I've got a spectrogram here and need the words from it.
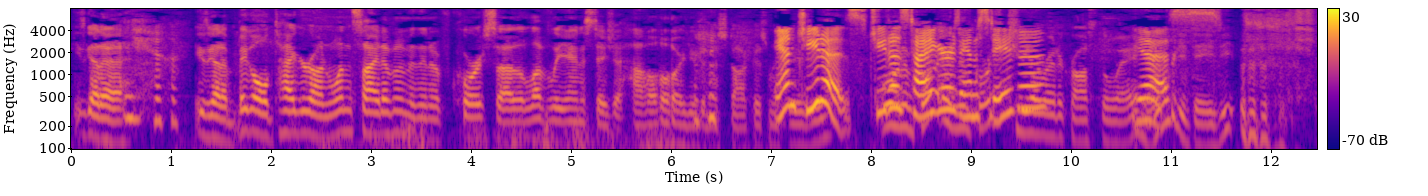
He's got a he's got a big old tiger on one side of him, and then of course uh, the lovely Anastasia. How are you going to stalk this? And Daisy? cheetahs. Well, Cheetahs, of tigers, and Anastasia. Cheetah right across the way. Yes. pretty Daisy.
